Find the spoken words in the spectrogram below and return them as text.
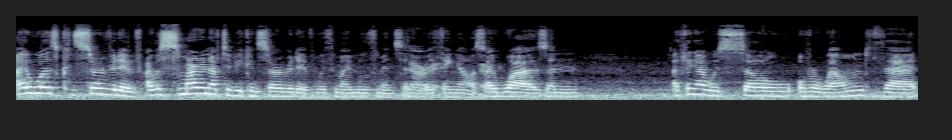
I was conservative. I was smart enough to be conservative with my movements and all everything right. else. All I right. was, and I think I was so overwhelmed that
